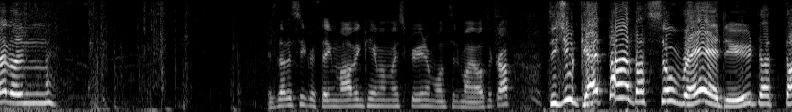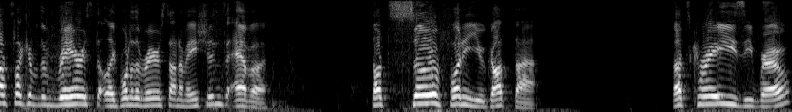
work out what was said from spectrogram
Seven. Is that a secret thing? Marvin came on my screen and wanted my autograph. Did you get that? That's so rare, dude. That that's like of the rarest, like one of the rarest animations ever. That's so funny. You got that. That's crazy, bro.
